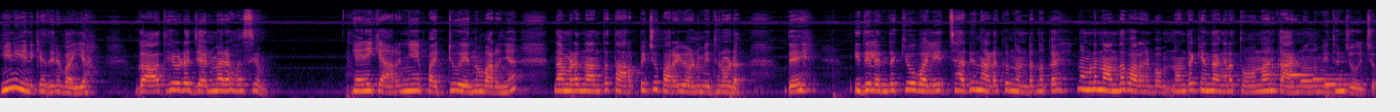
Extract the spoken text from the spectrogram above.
ഇനി എനിക്കതിന് വയ്യ. ഗാഥയുടെ ജന്മരഹസ്യം എനിക്ക് അറിഞ്ഞേ പറ്റൂ എന്നും പറഞ്ഞ് നമ്മുടെ നന്ദ തർപ്പിച്ചു പറയുവാണ് മിഥുനോട്. ദേ ഇതിലെന്തൊക്കെയോ വലിയ ചതി നടക്കുന്നുണ്ടെന്നൊക്കെ നമ്മുടെ നന്ദ പറഞ്ഞപ്പം നന്ദയ്ക്ക് എന്താ അങ്ങനെ തോന്നാൻ കാരണമെന്ന് മിഥുൻ ചോദിച്ചു.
